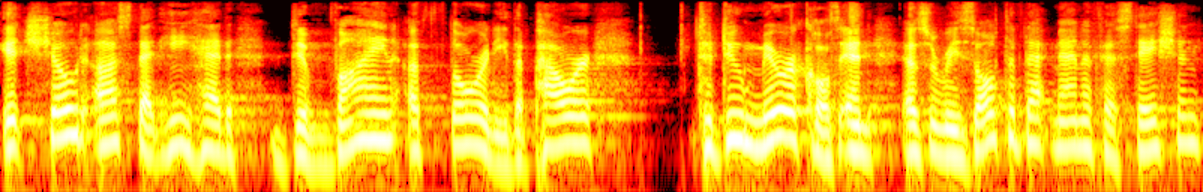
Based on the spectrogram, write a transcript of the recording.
It showed us that he had divine authority, the power to do miracles. And as a result of that manifestation,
